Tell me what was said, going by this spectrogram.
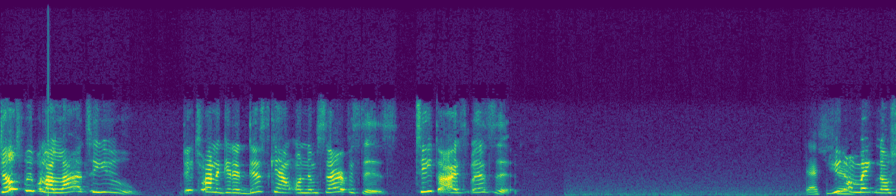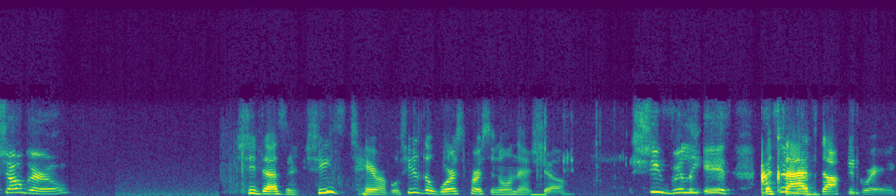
Those people are lying to you. They're trying to get a discount on them services. Teeth are expensive. That's true. You don't make no show, girl. She doesn't. She's terrible. She's the worst person on that show. She really is. Besides Dr. Greg.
